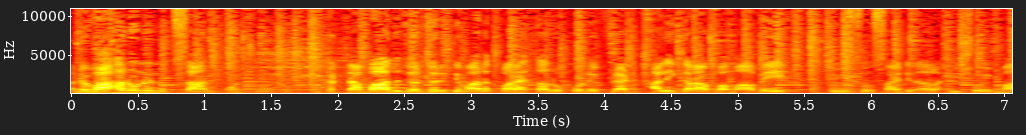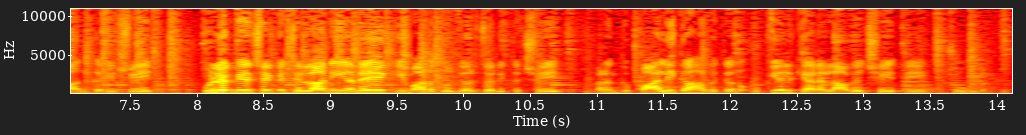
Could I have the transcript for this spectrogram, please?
અને વાહનોને નુકસાન પહોંચ્યું હતું. ઘટના બાદ જર્જરિત ઇમારતમાં રહેતા લોકોને ફ્લેટ ખાલી કરાવવામાં આવે તેવી સોસાયટીના રહીશોએ માંગ કરી છે. ઉલ્લેખનીય છે કે જિલ્લાની અનેક ઇમારતો જર્જરિત છે, પરંતુ પાલિકા હવે તેનો ઉકેલ ક્યારે લાવે છે તે જોવું રહ્યું.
